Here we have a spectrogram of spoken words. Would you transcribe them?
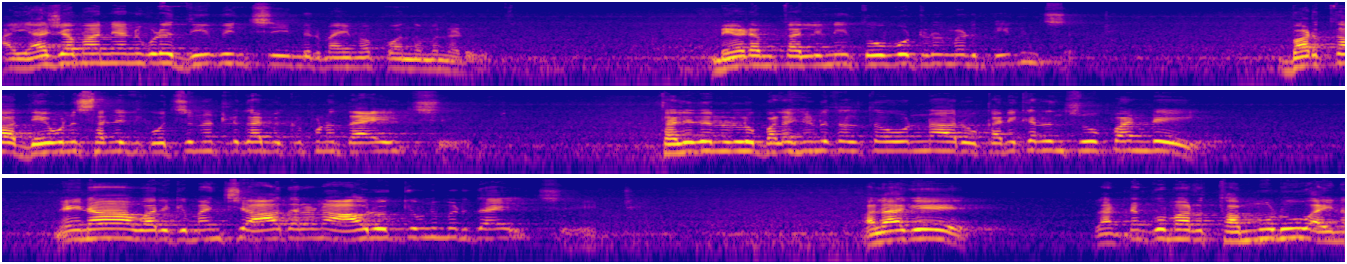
ఆ యాజమాన్యాన్ని కూడా దీవించి మీరు మహిమ పొందమని అడుగు మేడం తల్లిని తోబుట్టును మీరు దీవించండి భర్త దేవుని సన్నిధికి వచ్చినట్లుగా మీ కృపను దాయించి. తల్లిదండ్రులు బలహీనతలతో ఉన్నారు. కనికరం చూపండి. నైనా వారికి మంచి ఆదరణ ఆరోగ్యం మీరు దయచేయండి. అలాగే రత్నకుమార్ తమ్ముడు అయిన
